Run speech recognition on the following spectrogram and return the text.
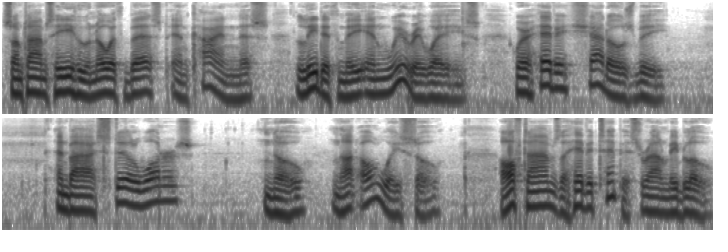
Sometimes he who knoweth best in kindness leadeth me in weary ways, where heavy shadows be. And by still waters? No, not always so. Oft times the heavy tempests round me blow,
